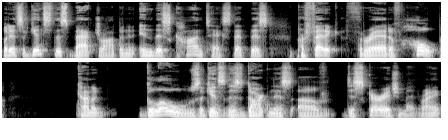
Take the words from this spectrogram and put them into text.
But it's against this backdrop and in this context that this prophetic thread of hope kind of glows against this darkness of discouragement, right?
